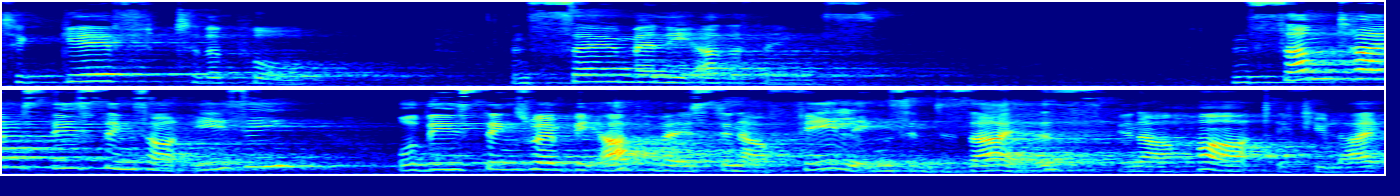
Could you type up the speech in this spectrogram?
to give to the poor, and so many other things. And sometimes these things aren't easy, or these things won't be uppermost in our feelings and desires, in our heart, if you like,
